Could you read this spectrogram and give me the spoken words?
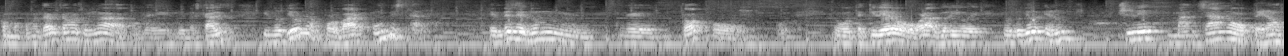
como estábamos en una de, mezcales y nos dieron a probar un mezcal, en vez de un eh, top o, o, tequilero, ahora yo digo, eh, nos lo dieron en un chile manzano o perón,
